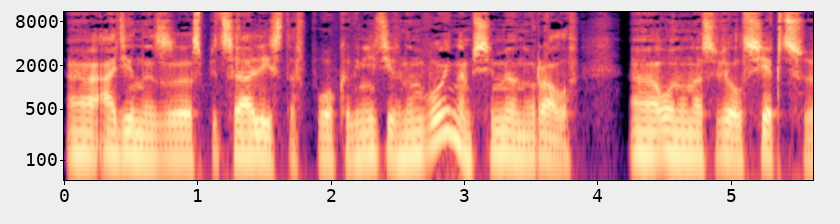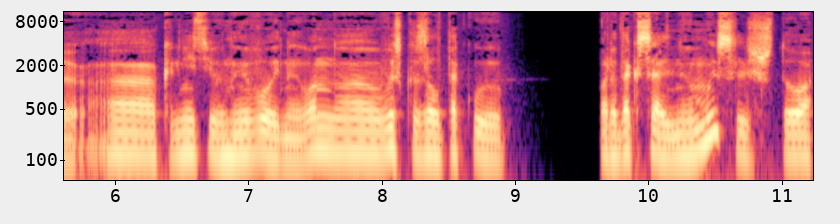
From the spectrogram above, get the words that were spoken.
Э, один из специалистов по когнитивным войнам, Семен Уралов, э, он у нас вел секцию «Когнитивные войны», он высказал такую парадоксальную мысль, что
